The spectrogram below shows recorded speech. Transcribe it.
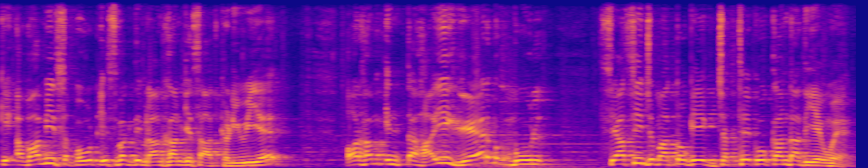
कि अवामी सपोर्ट इस वक्त इमरान खान के साथ खड़ी हुई है, और हम इंतहाई गैर मकबूल सियासी जमातों के एक जत्थे को कंधा दिए हुए हैं।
